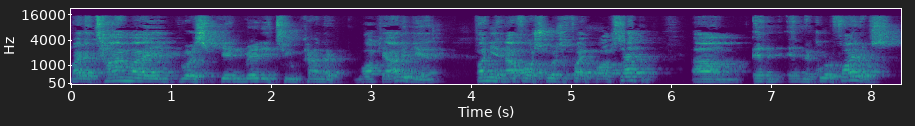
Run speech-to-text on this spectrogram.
by the time I was getting ready to kind of walk out again, funny enough, I was supposed to fight Bob Sapp um, in in the quarterfinals.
